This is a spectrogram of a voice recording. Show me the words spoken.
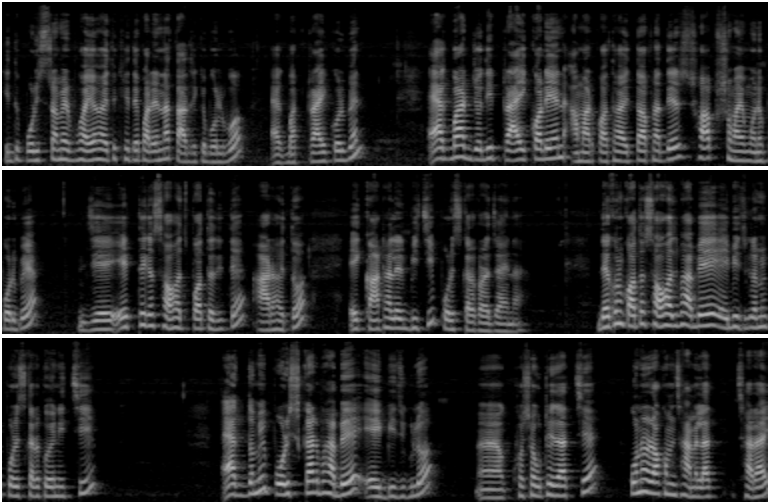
কিন্তু পরিশ্রমের ভয়ে হয়তো খেতে পারেন না, তাদেরকে বলব, একবার ট্রাই করবেন। একবার যদি ট্রাই করেন, আমার কথা হয়তো আপনাদের সব সময় মনে পড়বে যে এর থেকে সহজ পদ্ধতিতে আর হয়তো এই কাঁঠালের বীজই পরিষ্কার করা যায় না। দেখুন কত সহজভাবে এই বীজগুলো আমি পরিষ্কার করে নিচ্ছি। একদমই পরিষ্কারভাবে এই বীজগুলো খোসা উঠে যাচ্ছে, কোনো রকম ঝামেলা ছাড়াই।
